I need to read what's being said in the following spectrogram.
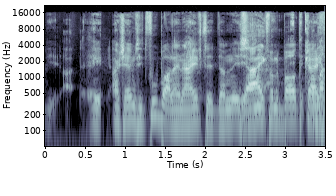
die- Als je hem ziet voetballen en hij heeft het, dan is Ja, hij niet ik- van de bal te maar krijgen.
